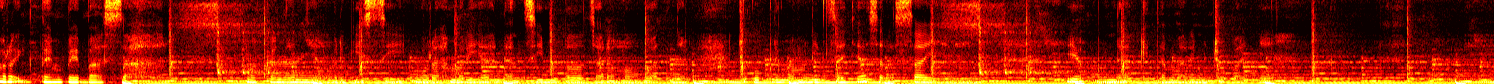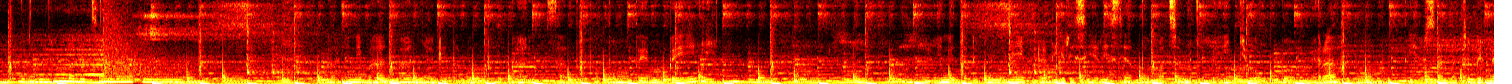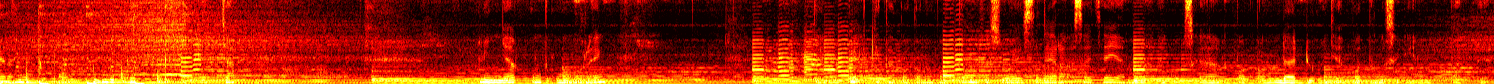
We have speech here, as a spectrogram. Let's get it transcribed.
Orek tempe basah. Makanan yang bergizi, murah meriah dan simpel cara membuatnya. Cukup 5 menit saja selesai. Yuk bunda kita mari mencobanya. Nah ini bahan-bahan yang kita butuhkan. Satu potong tempe. Nah ini tadi bumbunya diiris-iris ya Tomat sama cabai hijau, bawang merah, bawang putih sama cabai merahnya kita tumbuk ke kecap. Minyak untuk menggoreng. Tempe kita potong-potong sesuai selera saja ya nah aku sekarang potong dadu aja potong segi empat ya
